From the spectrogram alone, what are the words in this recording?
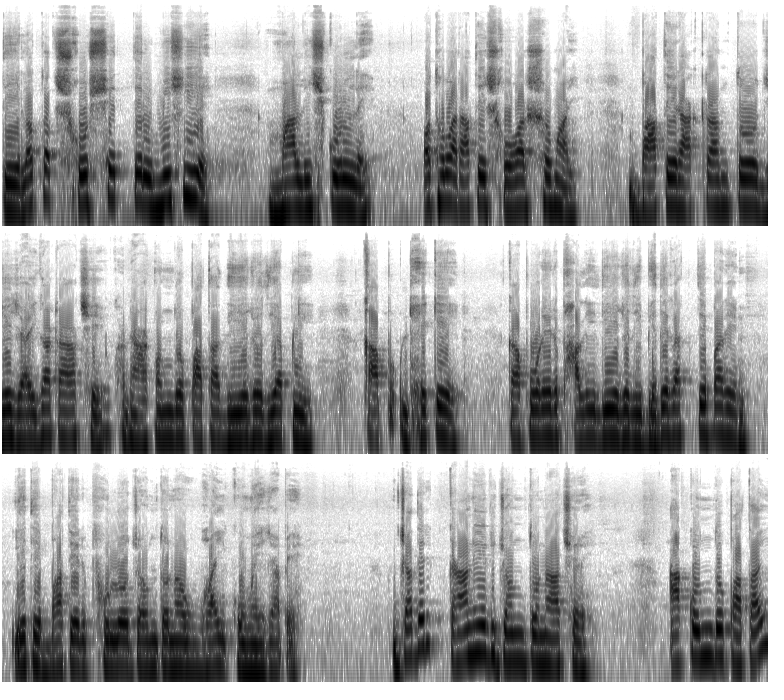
তেল, অর্থাৎ সর্ষের তেল মিশিয়ে মালিশ করলে অথবা রাতে শোয়ার সময় বাতের আক্রান্ত যে জায়গাটা আছে, ওখানে আকন্দ পাতা দিয়ে যদি আপনি কাপড় ঢেকে কাপড়ের ফালি দিয়ে যদি বেঁধে রাখতে পারেন, এতে বাতের ফুলো যন্ত্রণা উভয় কমে যাবে। যাদের কানের যন্ত্রণা আছে, আকন্দ পাতায়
